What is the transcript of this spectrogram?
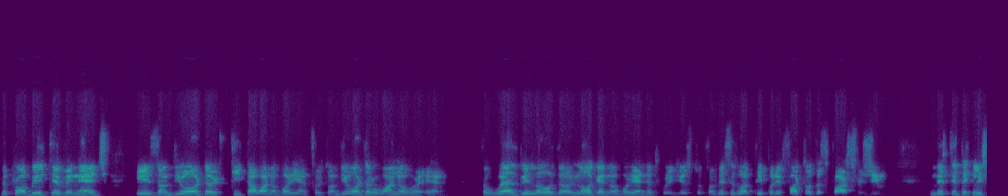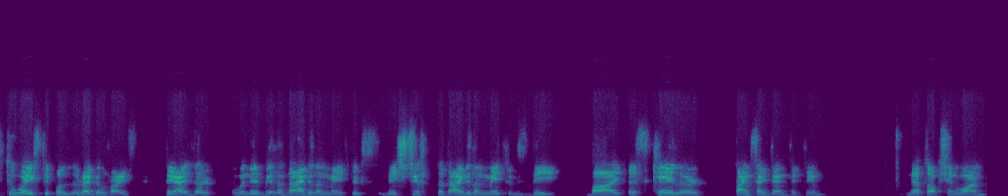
the probability of an edge is on the order theta one over n. So it's on the order one over n. So well below the log n over n that we're used to. So this is what people refer to as the sparse regime. And there's typically two ways people regularize. They either, when they build a diagonal matrix, they shift the diagonal matrix D by a scalar times identity. That's option one.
